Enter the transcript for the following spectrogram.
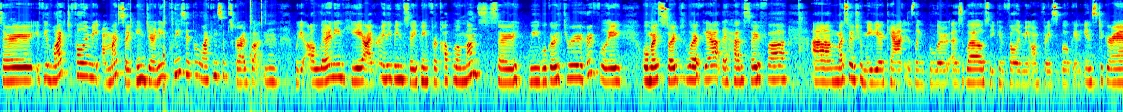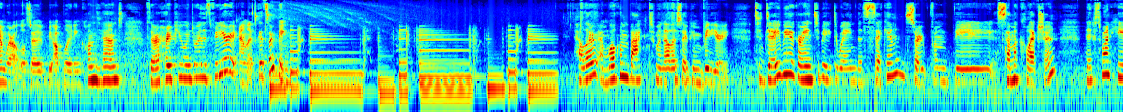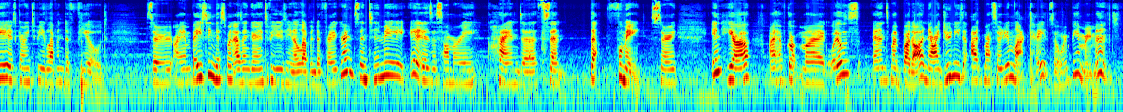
So if you'd like to follow me on my soaping journey, please hit the like and subscribe button. We are learning here. I've only been soaping for a couple of months, so we will go through hopefully my soaps work out they have so far. Um, my social media account is linked below as well, so you can follow me on Facebook and Instagram where I'll also be uploading content. So I hope you enjoy this video and let's get soaping. Hello and welcome back to another soaping video. Today we are going to be doing the second soap from the summer collection. This one here is going to be Lavender Field. So I am basing this one as I'm going to be using a lavender fragrance and to me it is a summery kind of scent that for me. So in here I have got my oils and my butter. Now I do need to add my sodium lactate, so it won't be a moment.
